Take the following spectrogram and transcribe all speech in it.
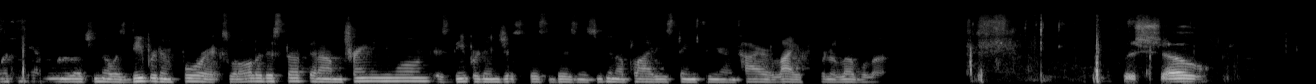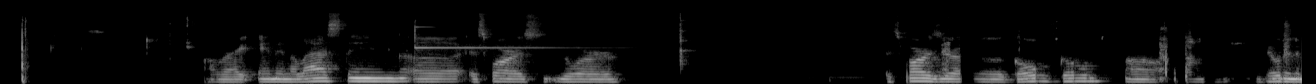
Once again, I want to let you know it's deeper than Forex. With all of this stuff that I'm training you on, it's deeper than just this business. You can apply these things to your entire life for the level up. For sure. All right, and then the last thing, uh, as far as your, as far as your uh, goals go, uh, building a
